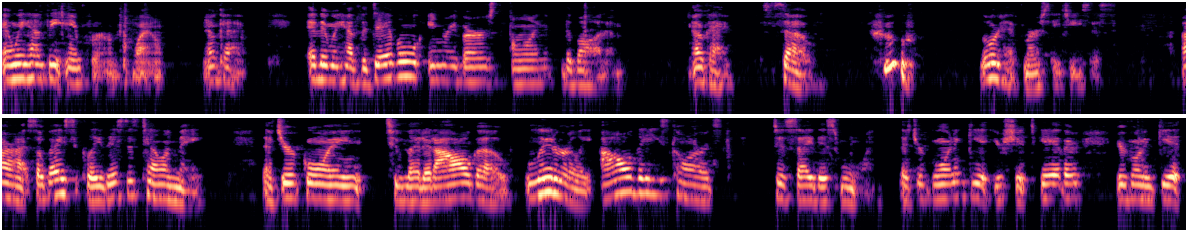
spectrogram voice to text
And we have the Emperor. Wow. Okay. And then we have the Devil in reverse on the bottom. Okay. So, whew, Lord have mercy, Jesus. All right. So basically, this is telling me that you're going to let it all go. Literally, all these cards to say this one that you're going to get your shit together, you're going to get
